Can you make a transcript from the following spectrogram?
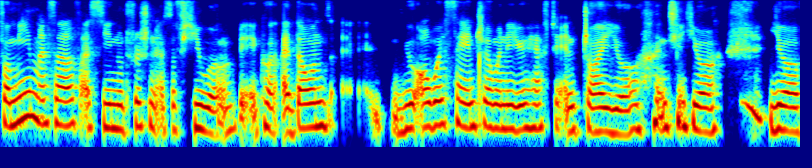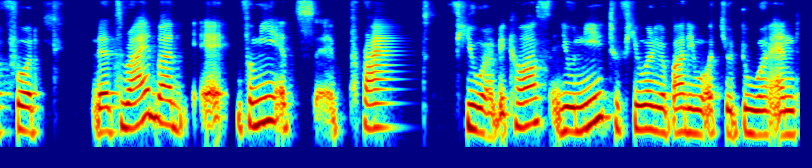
for me myself i see nutrition as a fuel because i don't you always say in germany you have to enjoy your your your food that's right but eh, for me it's prime fuel because you need to fuel your body what you do and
